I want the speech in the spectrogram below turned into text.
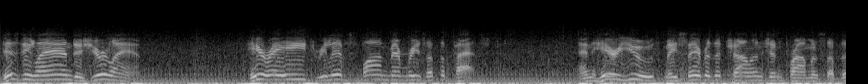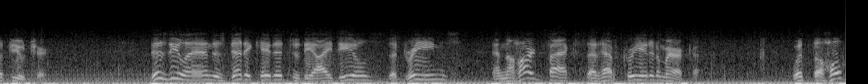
Disneyland is your land. Here age relives fond memories of the past. And here youth may savor the challenge and promise of the future. Disneyland is dedicated to the ideals, the dreams, and the hard facts that have created America, with the hope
